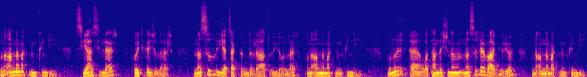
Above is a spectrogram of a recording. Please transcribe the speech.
Bunu anlamak mümkün değil. Siyasiler, politikacılar nasıl yataklarında rahat uyuyorlar bunu anlamak mümkün değil. Bunu e, vatandaşına nasıl reva görüyor bunu anlamak mümkün değil.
